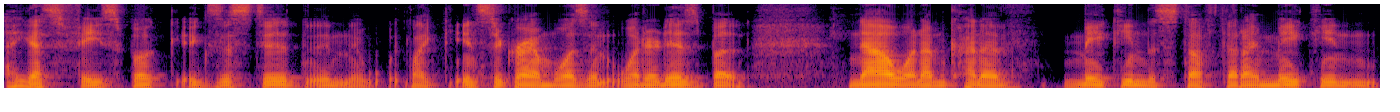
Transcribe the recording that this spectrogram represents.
I guess Facebook existed and it, like Instagram wasn't what it is, but now when I'm kind of making the stuff that I'm making,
